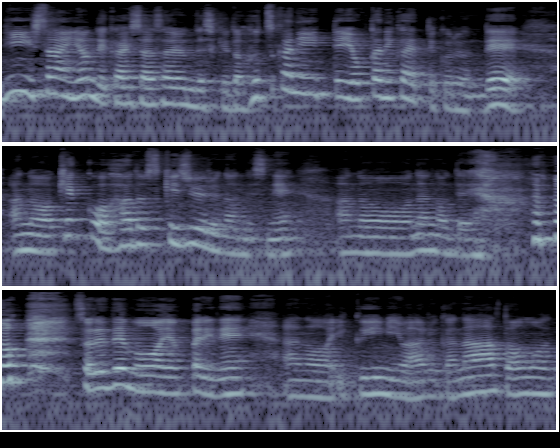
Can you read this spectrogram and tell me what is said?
234で開催されるんですけど2日に行って4日に帰ってくるんであの結構ハードスケジュールなんですね。あのなので それでもやっぱりねあの行く意味はあるかなと思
